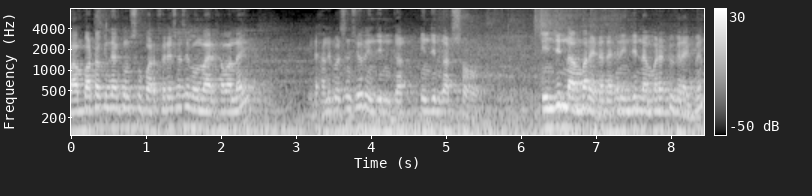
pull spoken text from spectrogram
বাম্পারটাও কিন্তু একদম সুপার ফ্রেশ আছে এবং মায়ের খাওয়া নাই। এটা hundred percent sure engine engine guard সহ। ইঞ্জিন নাম্বার, এটা দেখেন ইঞ্জিন নাম্বার একটু রাখবেন।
